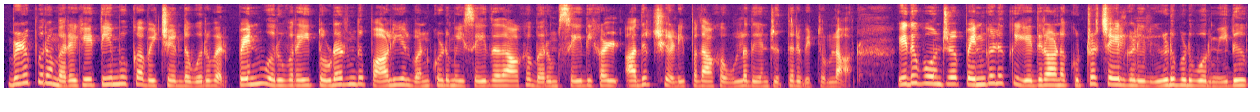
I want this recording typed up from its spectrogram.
விழுப்புரம் அருகே திமுகவைச் சேர்ந்த ஒருவர் பெண் ஒருவரை தொடர்ந்து பாலியல் வன்கொடுமை செய்ததாக வரும் செய்திகள் அதிர்ச்சி அளிப்பதாக உள்ளது என்று தெரிவித்துள்ளார். இதுபோன்ற பெண்களுக்கு எதிரான குற்றச்செயல்களில் ஈடுபடுவோர் மீது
